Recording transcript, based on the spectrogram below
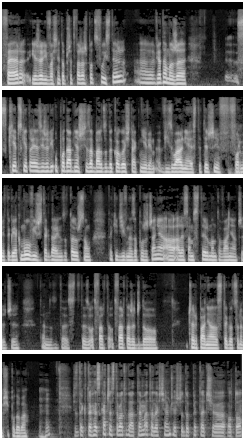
fair, jeżeli właśnie to przetwarzasz pod swój styl. E, wiadomo, że kiepskie to jest, jeżeli upodabniasz się za bardzo do kogoś, tak nie wiem, wizualnie, estetycznie, w formie tego, jak mówisz i tak dalej, no to to już są takie dziwne zapożyczenia, ale sam styl montowania, czy, czy ten, to jest, to jest otwarta, otwarta rzecz do, czerpania z tego, co nam się podoba. Mhm. Że tak trochę skaczę z tematu na temat, ale chciałem cię jeszcze dopytać o, o to,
